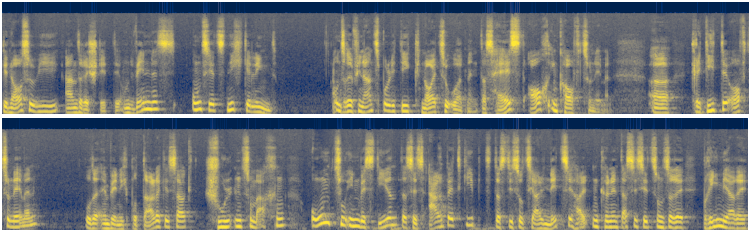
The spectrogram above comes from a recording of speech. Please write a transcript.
genauso wie andere Städte. Und wenn es uns jetzt nicht gelingt, unsere Finanzpolitik neu zu ordnen, das heißt auch in Kauf zu nehmen, äh, Kredite aufzunehmen, oder ein wenig brutaler gesagt, Schulden zu machen, um zu investieren, dass es Arbeit gibt, dass die sozialen Netze halten können. Das ist jetzt unsere primäre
